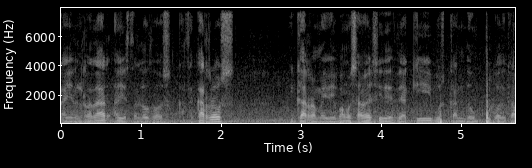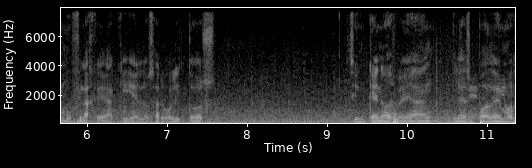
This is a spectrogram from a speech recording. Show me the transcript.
Ahí en el radar, ahí están los dos. Cazacarros y carro medio. Vamos a ver si desde aquí, buscando un poco de camuflaje, aquí en los arbolitos, sin que nos vean, les podemos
